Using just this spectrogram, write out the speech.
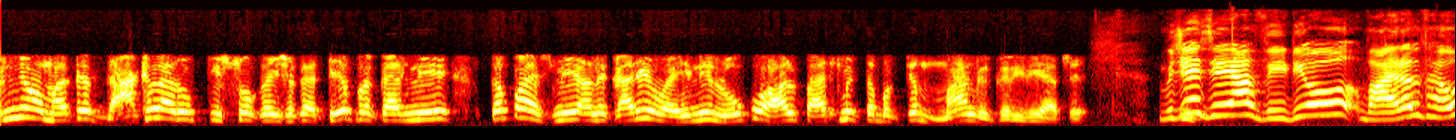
અન્યો માટે દાખલારૂપ કિસ્સો કહી શકાય તે પ્રકારની તપાસની અને કાર્યવાહીની લોકો હાલ પ્રાથમિક તબક્કે માંગ કરી રહ્યા છે. વિજય, જે આ વીડિયો વાયરલ થયો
